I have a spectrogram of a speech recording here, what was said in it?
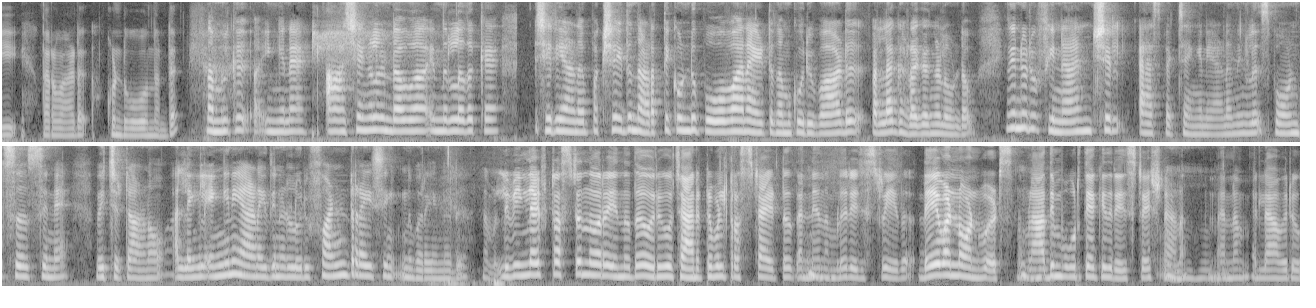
ഈ തറവാട് കൊണ്ടുപോകുന്നുണ്ട്. നമ്മൾക്ക് ഇങ്ങനെ ആശയങ്ങൾ ഉണ്ടാവുക എന്നുള്ളതൊക്കെ ശരിയാണ്. പക്ഷേ ഇത് നടത്തിക്കൊണ്ട് പോവാനായിട്ട് നമുക്ക് ഒരുപാട് പല ഘടകങ്ങളും ഉണ്ടാവും ഇതിനൊരു ഫിനാൻഷ്യൽ ആസ്പെക്ട്സ് എങ്ങനെയാണ്? നിങ്ങൾ സ്പോൺസേഴ്സിനെ വെച്ചിട്ടാണോ? അല്ലെങ്കിൽ എങ്ങനെയാണ് ഇതിനുള്ള ഒരു ഫണ്ട് റൈസിംഗ് എന്ന് പറയുന്നത്? ലിവിങ് ലൈഫ് ട്രസ്റ്റ് എന്ന് പറയുന്നത് ഒരു ചാരിറ്റബിൾ ട്രസ്റ്റ് ആയിട്ട് തന്നെ നമ്മൾ രജിസ്റ്റർ ചെയ്ത് ഡേ വൺ ഓൺവേർഡ്സ് നമ്മൾ ആദ്യം പൂർത്തിയാക്കിയത് രജിസ്ട്രേഷനാണ് കാരണം എല്ലാം ഒരു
